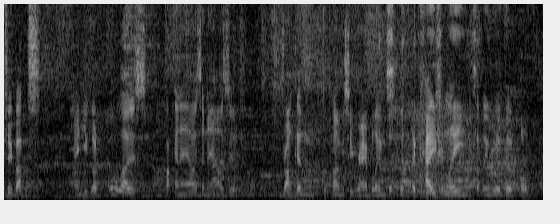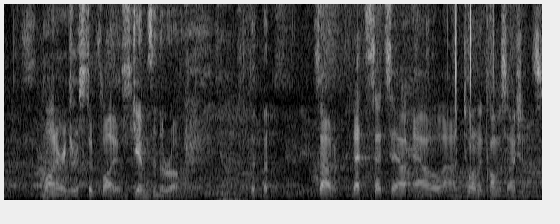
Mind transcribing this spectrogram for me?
two bucks, and you've got all those fucking hours and hours of drunken diplomacy ramblings, occasionally something worth of, of minor interest to players. Gems in the rock. So that's that's our, our uh, tournament conversations.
